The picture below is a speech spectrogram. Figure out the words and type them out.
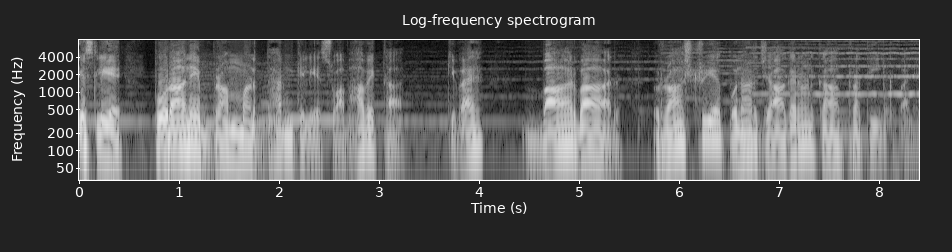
इसलिए पुराने ब्राह्मण धर्म के लिए स्वाभाविक था कि वह बार बार राष्ट्रीय पुनर्जागरण का प्रतीक बने।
